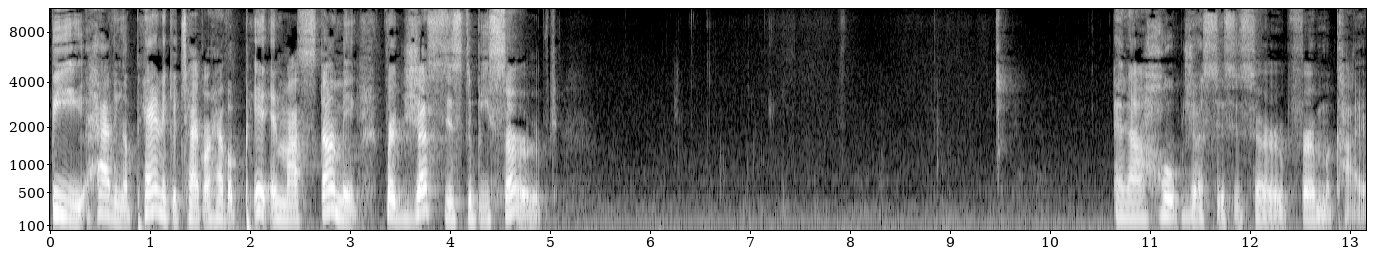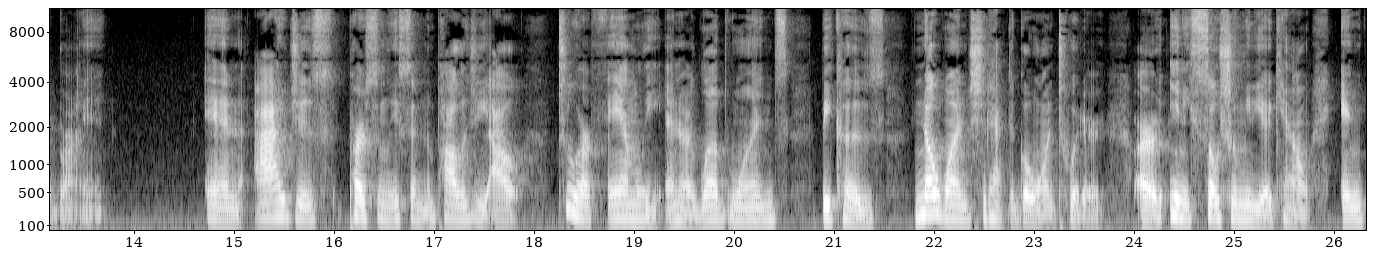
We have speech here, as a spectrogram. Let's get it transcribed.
be having a panic attack or have a pit in my stomach for justice to be served. And I hope justice is served for Ma'Khia Bryant. And I just personally send an apology out to her family and her loved ones because no one should have to go on Twitter or any social media account and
